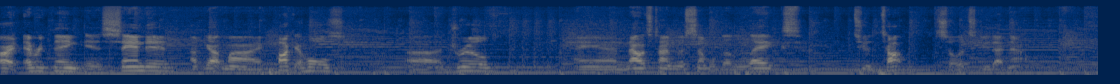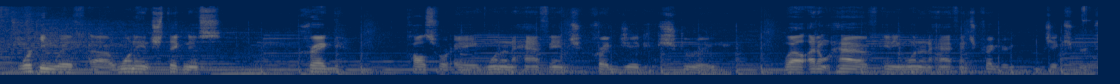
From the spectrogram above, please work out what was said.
All right, everything is sanded. I've got my pocket holes uh, drilled, and now it's time to assemble the legs to the top. So let's do that now. Working with uh, one inch thickness, Kreg calls for a one and a half inch Kreg jig screw. Well, I don't have any one and a half inch Kreg jig screws,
